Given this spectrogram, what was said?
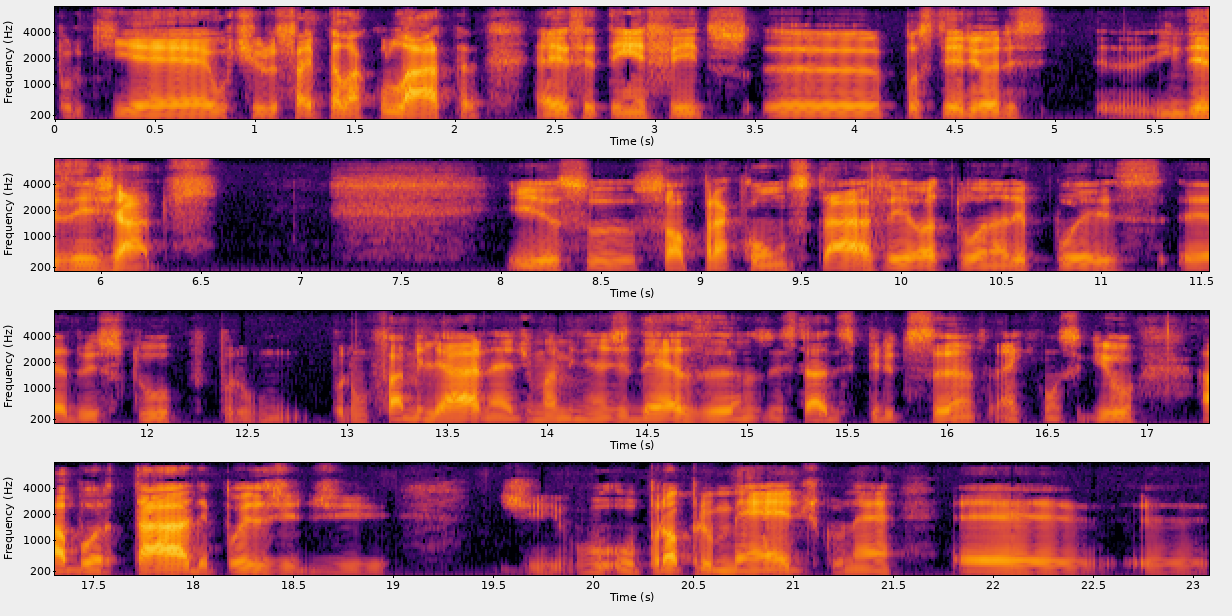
porque é, o tiro sai pela culatra, aí você tem efeitos uh, posteriores uh, indesejados. Isso, só para constar, veio à tona depois é, do estupro por um, por um familiar né, de uma menina de 10 anos no estado do Espírito Santo, né, que conseguiu abortar depois de, de, de o, o, próprio médico né, é, é,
